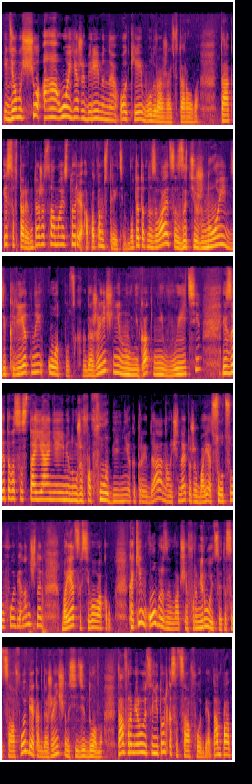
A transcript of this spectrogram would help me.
Идем еще. А, ой, я же беременная. Окей, буду рожать второго. Так, и со вторым та же самая история, а потом с третьим. Вот этот называется затяжной декретный отпуск, когда женщине ну никак не выйти из этого состояния, именно уже фобии некоторые, да, она начинает уже бояться, социофобия, она начинает бояться всего вокруг. Каким образом вообще формируется эта социофобия, когда женщина сидит дома? Там формируется не только социофобия, там по,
